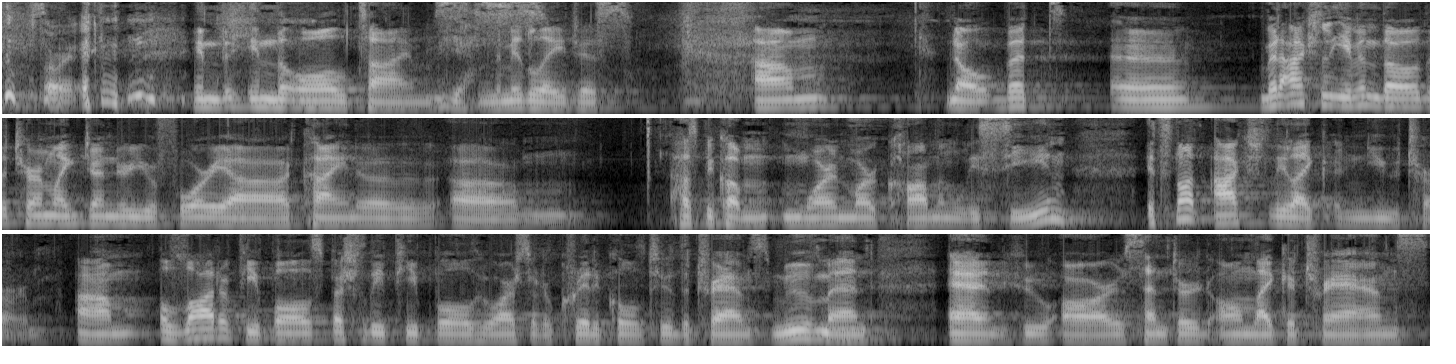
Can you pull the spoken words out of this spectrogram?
sorry. in the in the old times, Yes. in the Middle Ages. Um, no, but uh, but actually, even though the term like gender euphoria kind of um, has become more and more commonly seen, it's not actually like a new term. Um, a lot of people, especially people who are sort of critical to the trans movement and who are centered on like a trans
